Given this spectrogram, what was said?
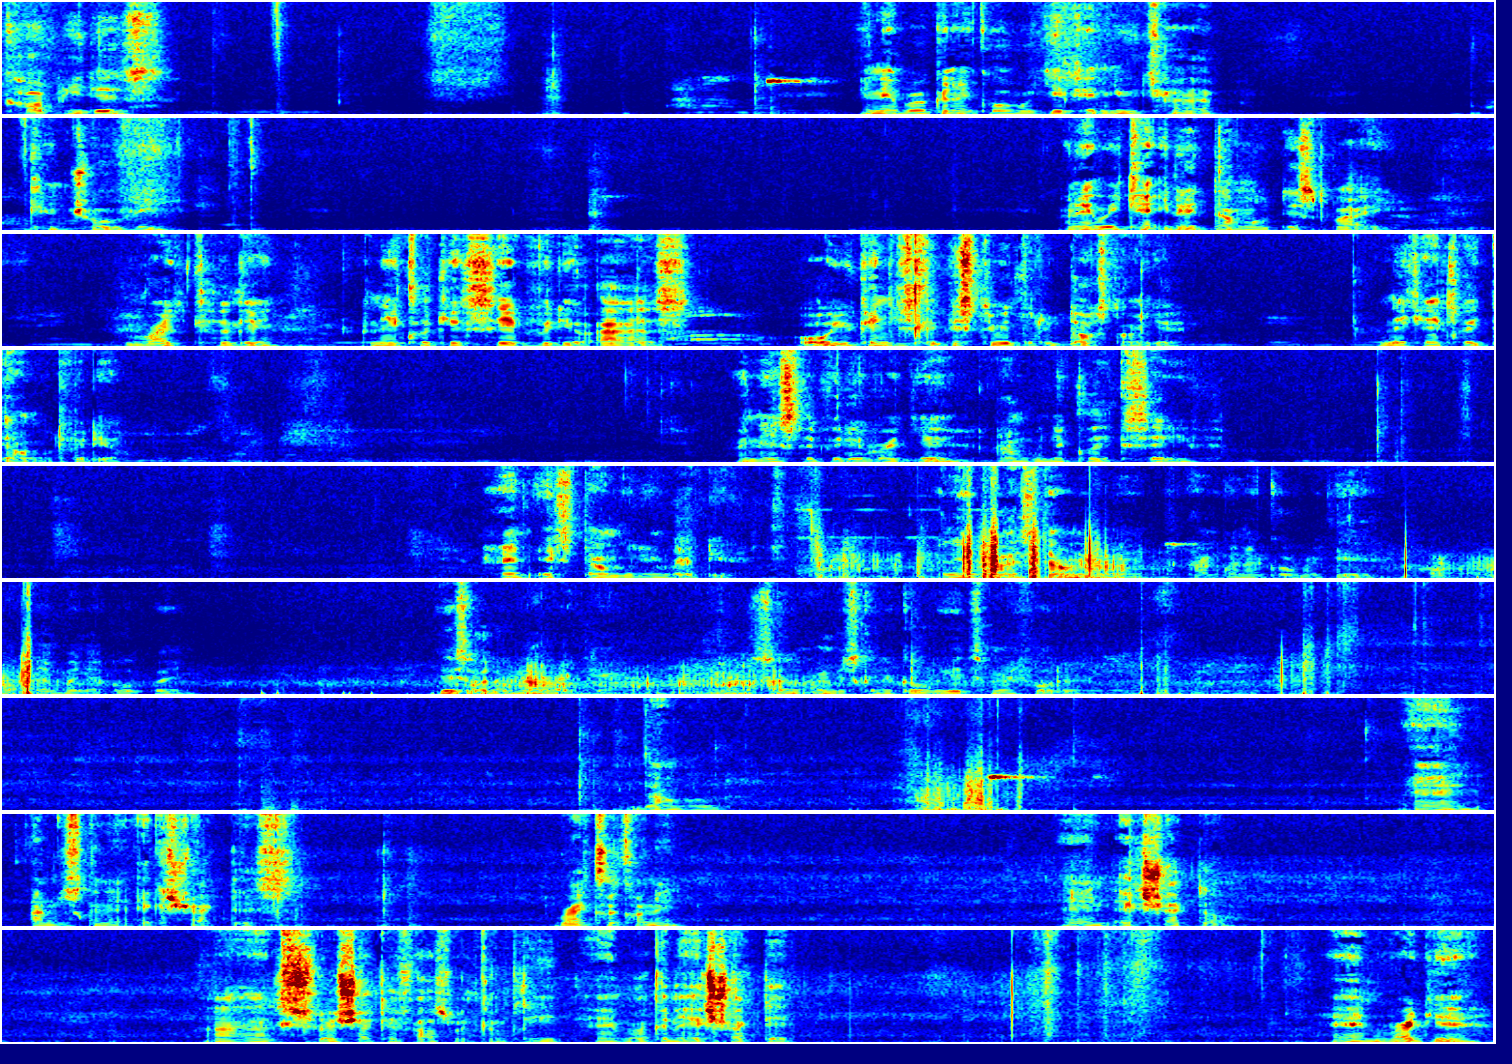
Copy this and then we're gonna go to a new tab. Control V. And then we can either download this by right clicking and then clicking save video as or you can just click this three little dots down here. And then can click download video. And there's the video right here. I'm gonna click save. And it's downloading right there and then while it's downloading, I'm gonna go right there. I'm gonna open this other one right there. So I'm just gonna go here to my folder. Download. And I'm just gonna extract this. Right click on it and extract all. Uh, show extracted files when complete and we're gonna extract it and right here.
